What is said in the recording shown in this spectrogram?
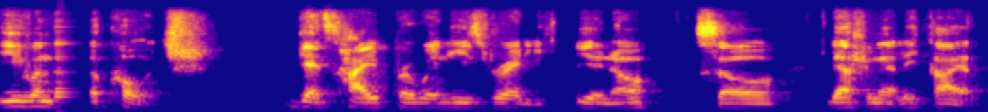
even the coach gets hyper when he's ready you know? So definitely kyle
